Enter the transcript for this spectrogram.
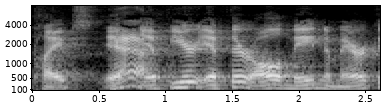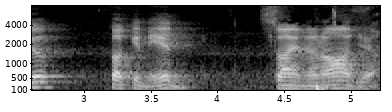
pipes. If, Yeah. if you're if they're all made in America, fucking in, signing on. Yeah.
